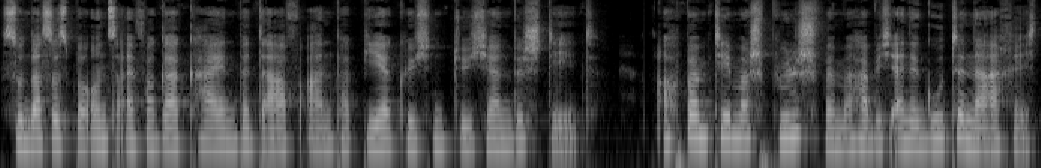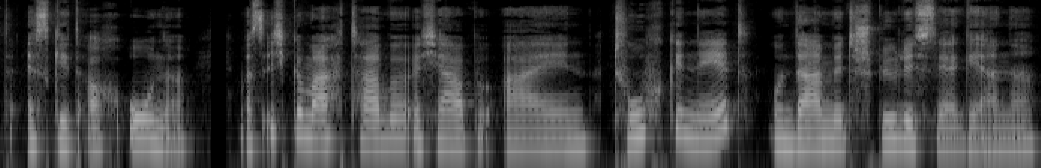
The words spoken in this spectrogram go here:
so dass es bei uns einfach gar kein Bedarf an Papierküchentüchern besteht. Auch beim Thema Spülschwämme habe ich eine gute Nachricht. Es geht auch ohne. Was ich gemacht habe, ich habe ein Tuch genäht und damit spüle ich sehr gerne.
